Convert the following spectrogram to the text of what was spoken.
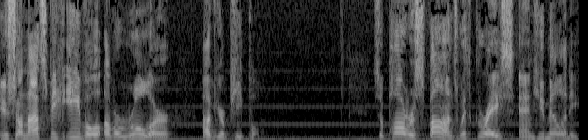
You shall not speak evil of a ruler of your people. So Paul responds with grace and humility.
